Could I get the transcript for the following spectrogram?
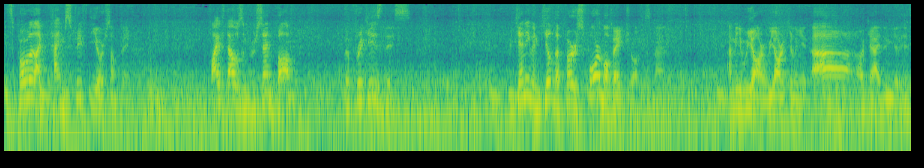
It's probably like times 50 or something. 5000% buff. The frick is this? We can't even kill the first form of Aatrox, man. I mean, we are. We are killing it. Ah, okay, I didn't get hit.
